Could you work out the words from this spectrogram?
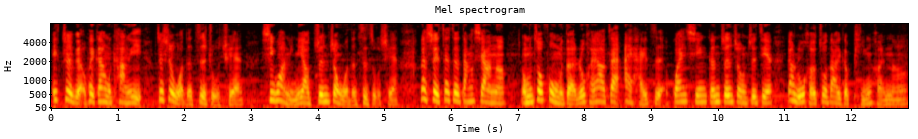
哎，这个会跟他们抗议，这是我的自主权，希望你们要尊重我的自主权。那所以在这当下呢，我们做父母的如何要在爱孩子、关心跟尊重之间，要如何做到一个平衡呢？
